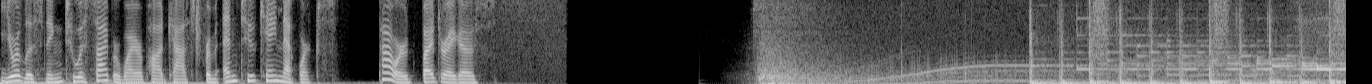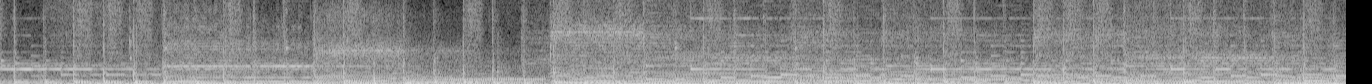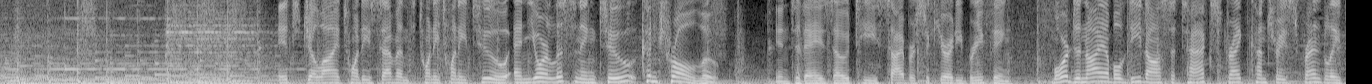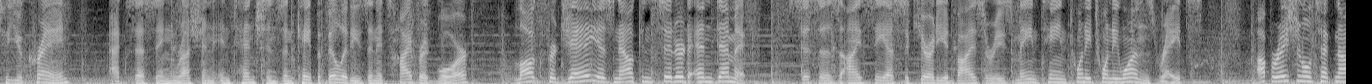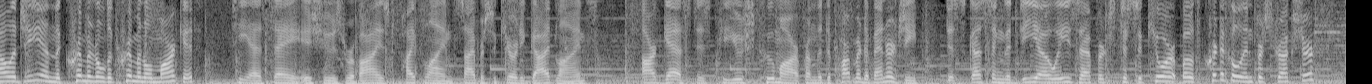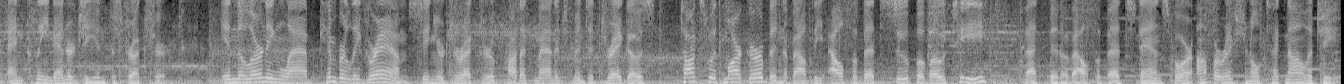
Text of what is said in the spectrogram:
You're listening to a Cyberwire podcast from N2K Networks, powered by Dragos. It's July 27th, 2022, and you're listening to Control Loop. In today's OT cybersecurity briefing, more deniable DDoS attacks strike countries friendly to Ukraine, accessing Russian intentions and capabilities in its hybrid war. Log4j is now considered endemic. CISA's ICS security advisories maintain 2021's rates. Operational technology and the criminal to criminal market TSA issues revised pipeline cybersecurity guidelines. Our guest is Puesh Kumar from the Department of Energy discussing the DOE's efforts to secure both critical infrastructure and clean energy infrastructure. In the Learning Lab, Kimberly Graham, Senior Director of Product Management at Dragos, talks with Mark Urban about the alphabet soup of OT. That bit of alphabet stands for Operational Technology.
